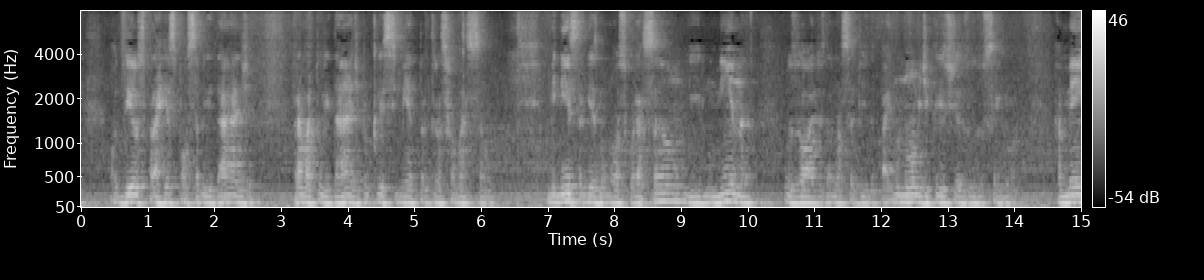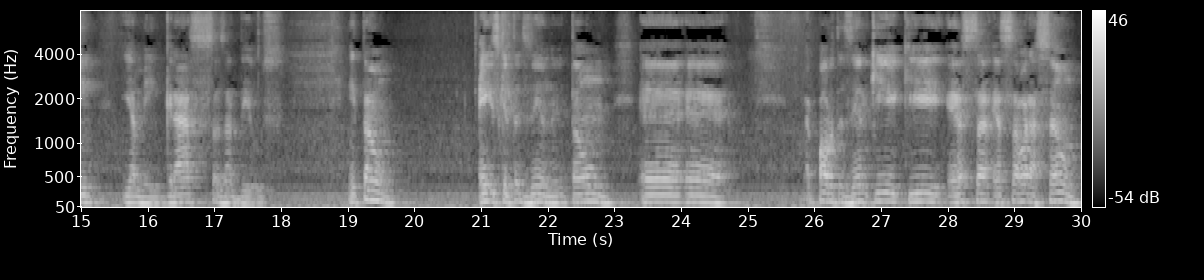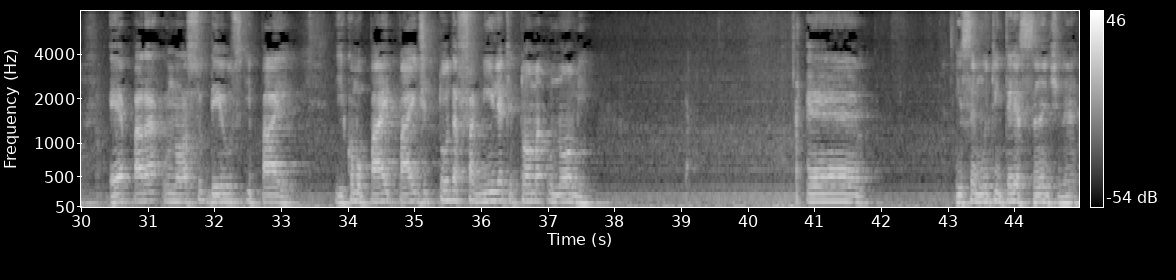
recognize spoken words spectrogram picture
ó Deus, para a responsabilidade para a maturidade, para o crescimento, para a transformação. Ministra mesmo o nosso coração e ilumina os olhos da nossa vida, Pai, no nome de Cristo Jesus, o Senhor. Amém e amém. Graças a Deus. Então, é isso que ele está dizendo. Né? Então, é, é, Paulo está dizendo que, que essa, essa oração é para o nosso Deus e Pai. E como Pai, Pai de toda a família que toma o nome. É, Isso é muito interessante, né?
